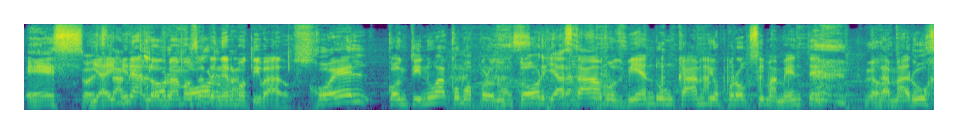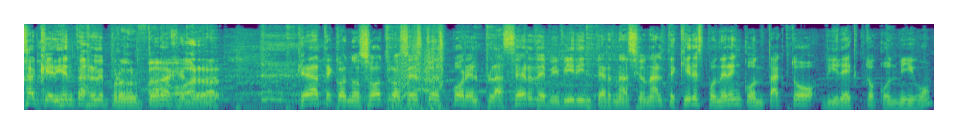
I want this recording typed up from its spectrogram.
Eso Y ahí mira, los vamos a tener motivados. Joel continúa como productor, ya estábamos viendo un cambio próximamente. La maruja quería entrar de productora general. Quédate con nosotros, esto es por el placer de vivir internacional. ¿Te quieres poner en contacto directo conmigo?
